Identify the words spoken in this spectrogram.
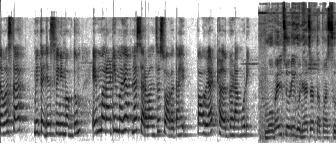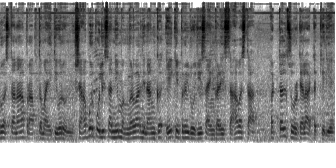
नमस्कार मी तेजस्विनी मगदुम. एम मराठीमध्ये आपल्या सर्वांचं स्वागत आहे. पाहुयात ठळक घडामोडी. मोबाईल चोरी गुन्ह्याचा तपास सुरू असताना प्राप्त माहितीवरून शहापूर पोलिसांनी मंगळवार दिनांक एक एप्रिल रोजी सायंकाळी सहा वाजता अट्टल चोरट्याला अटक केली आहे.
